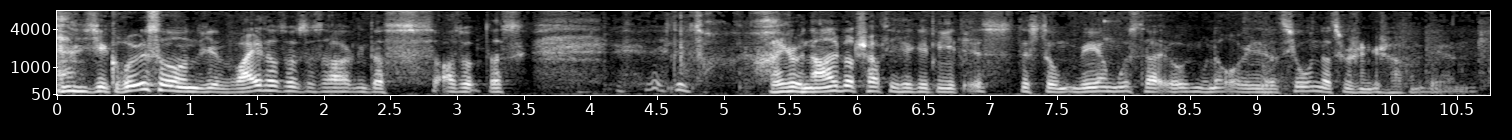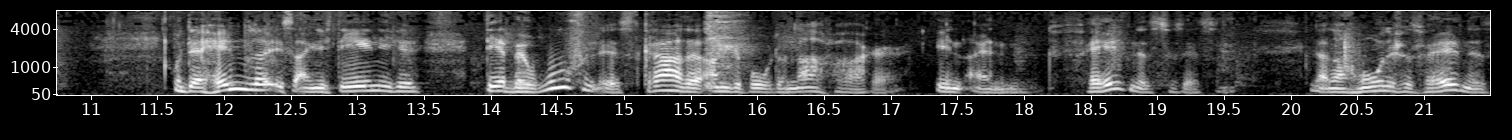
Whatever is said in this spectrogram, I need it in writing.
je größer und je weiter sozusagen das, also das, das regionalwirtschaftliche Gebiet ist, desto mehr muss da irgendwo eine Organisation dazwischen geschaffen werden. Und der Händler ist eigentlich derjenige, der berufen ist, gerade Angebot und Nachfrage in ein Verhältnis zu setzen, in ein harmonisches Verhältnis.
